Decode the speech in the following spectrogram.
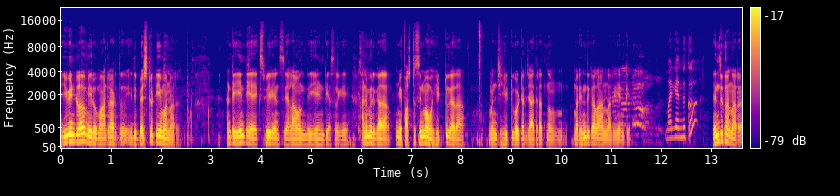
ఈవెంట్లో మీరు మాట్లాడుతూ ఇది బెస్ట్ టీం అన్నారు. అంటే ఏంటి ఎక్స్పీరియన్స్? ఎలా ఉంది? ఏంటి అసలుకి? అంటే మీరు మీ ఫస్ట్ సినిమా హిట్ కదా మంచి హిట్ కొట్టారు జాతిరత్నం. మరి ఎందుకు అలా అన్నారు? ఏంటి? మరి ఎందుకు? ఎందుకు అన్నారు?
